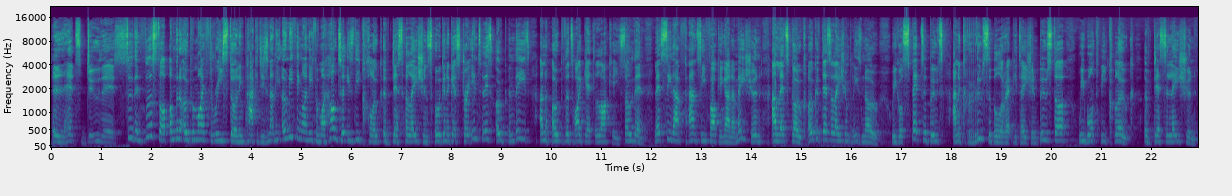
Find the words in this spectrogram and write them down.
let's do this. So then first up, I'm gonna open my three sterling packages. Now the only thing I need for my Hunter is the Cloak of Desolation. So we're gonna get straight into this, open these, and hope that I get lucky. So then, let's see that fancy fucking animation, and let's go. Cloak of Desolation, please no. We got Spectre Boots and a Crucible Reputation Booster. We want the Cloak of desolation,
